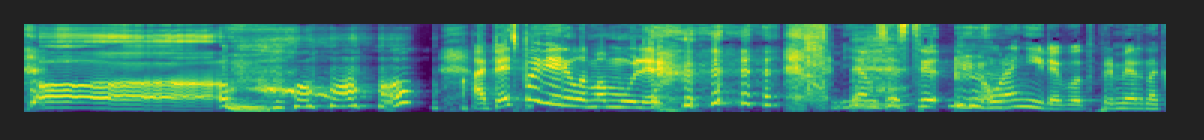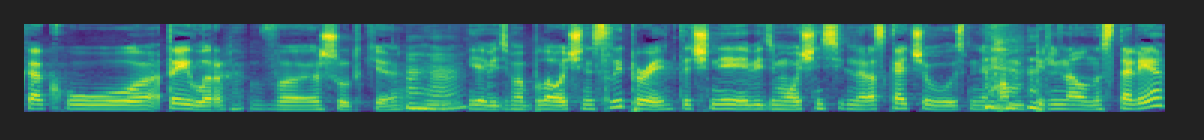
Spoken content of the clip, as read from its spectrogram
Опять поверила мамуле? Меня в детстве уронили, вот примерно как у Тейлор в шутке. Я, видимо, была очень slippery, точнее, я, видимо, очень сильно раскачивалась. Меня мама пеленала на столе.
